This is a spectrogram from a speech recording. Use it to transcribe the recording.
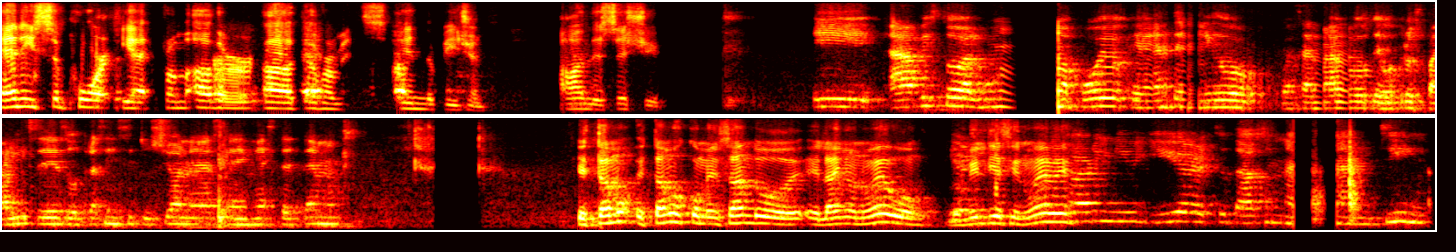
any support yet from other, uh, governments in the region on this issue? ¿Y ha visto algún apoyo que han tenido pues, Almagro de otros países, otras instituciones en este tema? Estamos, estamos comenzando el año nuevo, 2019. Starting New Year 2019,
